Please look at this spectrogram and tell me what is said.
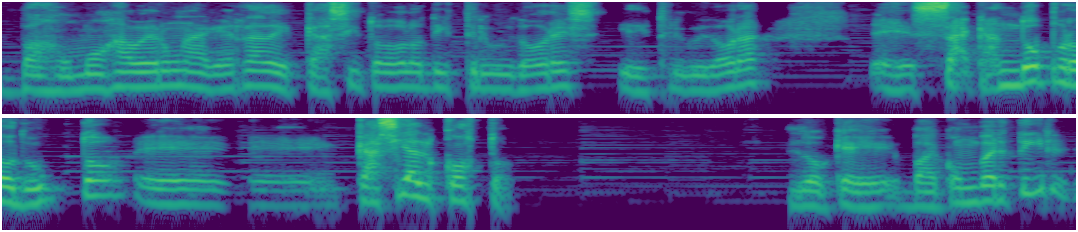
vamos a ver una guerra de casi todos los distribuidores y distribuidoras eh, sacando productos eh, eh, casi al costo, lo que va a convertir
